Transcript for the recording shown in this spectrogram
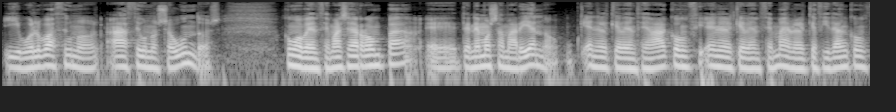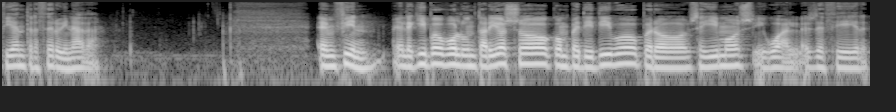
Y vuelvo hace unos, segundos. Como Benzema se rompa, eh, tenemos a Mariano, en el que Benzema, en el que Benzema, en el que Zidane confía en tercero y nada. En fin, el equipo voluntarioso, competitivo, pero seguimos igual. Es decir,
